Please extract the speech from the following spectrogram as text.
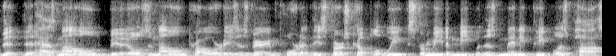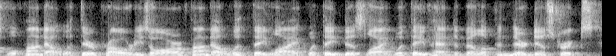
that, that has my own bills and my own priorities, it's very important these first couple of weeks for me to meet with as many people as possible, find out what their priorities are, find out what they like, what they dislike, what they've had developed in their districts,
